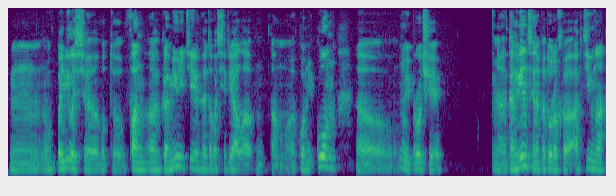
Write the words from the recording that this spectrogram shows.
появилась э, вот э, фан-комьюнити этого сериала, там Comic-Con, э, ну и прочие конвенции, на которых активно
